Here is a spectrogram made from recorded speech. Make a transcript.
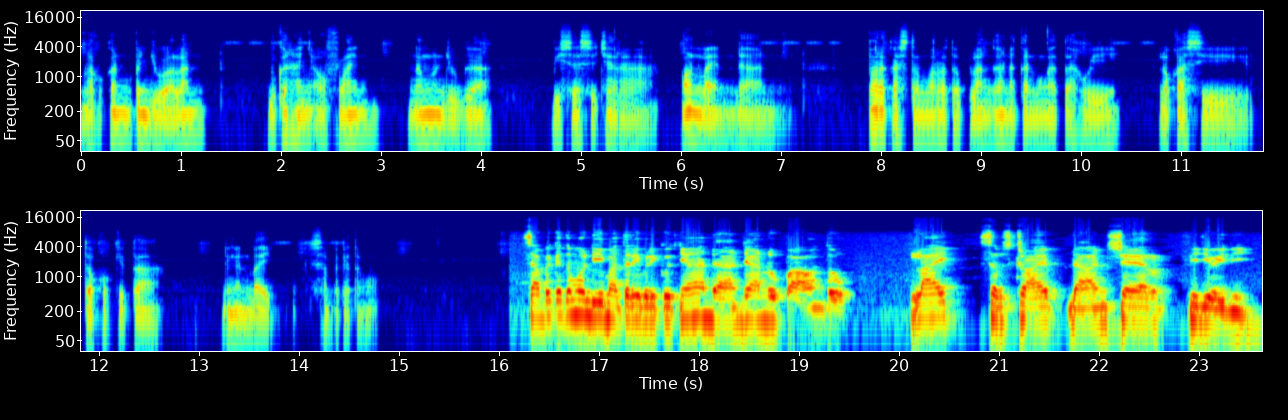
melakukan penjualan bukan hanya offline namun juga bisa secara online dan para customer atau pelanggan akan mengetahui lokasi toko kita dengan baik. Sampai ketemu. Sampai ketemu di materi berikutnya dan jangan lupa untuk like, subscribe, dan share video ini.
